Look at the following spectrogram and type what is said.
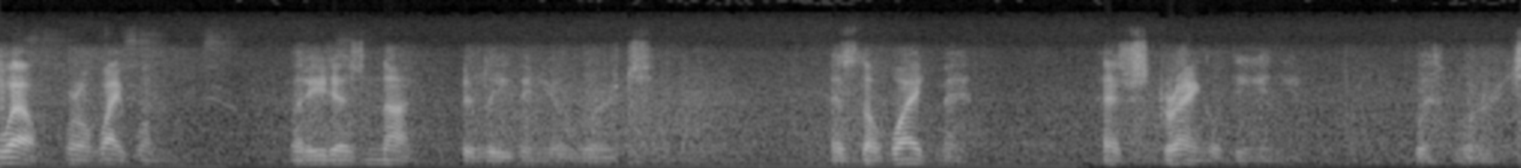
Well for a white woman, but he does not believe in your words. As the white man has strangled the Indian with words.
